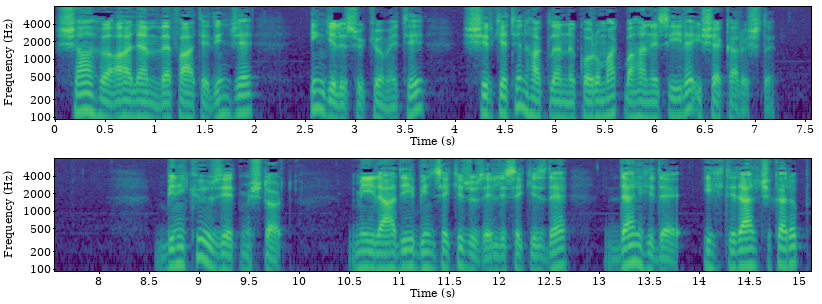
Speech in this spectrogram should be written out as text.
Şah-ı Alem vefat edince İngiliz hükümeti şirketin haklarını korumak bahanesiyle işe karıştı. 1274 miladi 1858'de Delhi'de ihtilal çıkarıp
